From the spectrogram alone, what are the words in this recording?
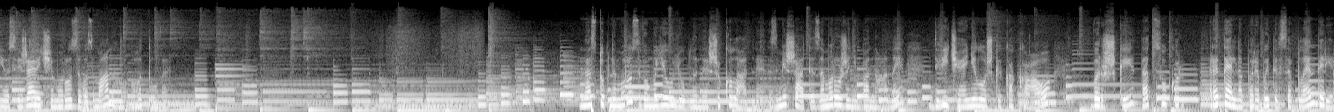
і освіжаюче морозиво з манго готове. Наступне морозиво моє улюблене шоколадне. Змішати заморожені банани, 2 чайні ложки какао, вершки та цукор. Ретельно перебити все в блендері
